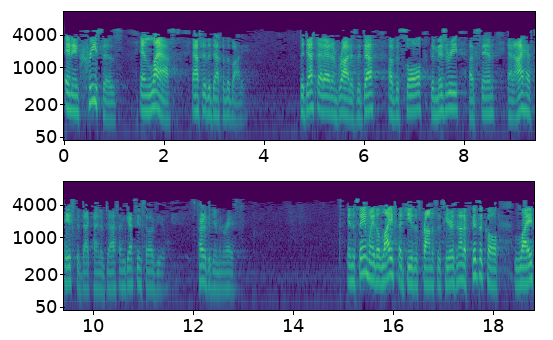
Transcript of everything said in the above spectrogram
and increases and lasts after the death of the body. The death that Adam brought is the death of the soul, the misery of sin, and I have tasted that kind of death. I'm guessing so have you. It's part of the human race. In the same way, the life that Jesus promises here is not a physical life.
